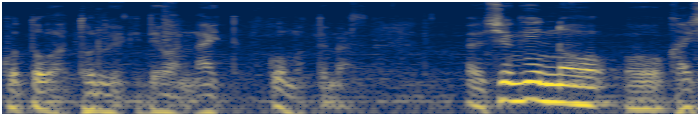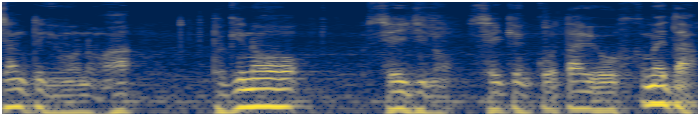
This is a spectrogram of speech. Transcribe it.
ことは取るべきではないとこう思っています。衆議院の解散というものは時の政治の政権交代を含めた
